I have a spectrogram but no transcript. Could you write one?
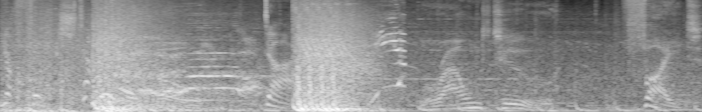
You're finished. Die. Round two. Fight.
